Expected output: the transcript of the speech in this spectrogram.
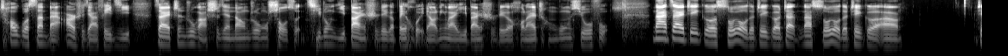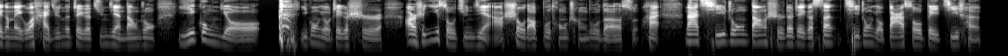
超过三百二十架飞机在珍珠港事件当中受损，其中一半是这个被毁掉，另外一半是这个后来成功修复。那在这个所有的这个战，那所有的这个啊，这个美国海军的这个军舰当中，一共有。一共有这个是二十一艘军舰啊，受到不同程度的损害。那其中当时的这个三，其中有八艘被击沉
